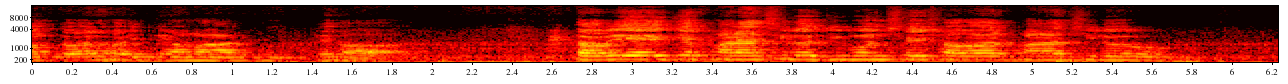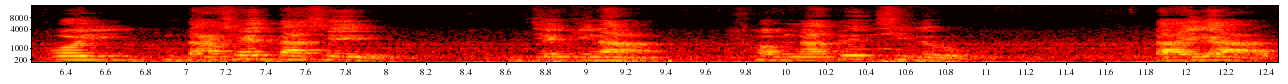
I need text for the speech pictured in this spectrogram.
অন্তর হইতে আমার ঘুরতে হয়। তবে এই যে ফাঁড়া ছিল জীবন শেষ হওয়ার ফাঁড়া ছিল ওই দাসের দাসে যে কিনা সোমনাথের ছিল তাই আজ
